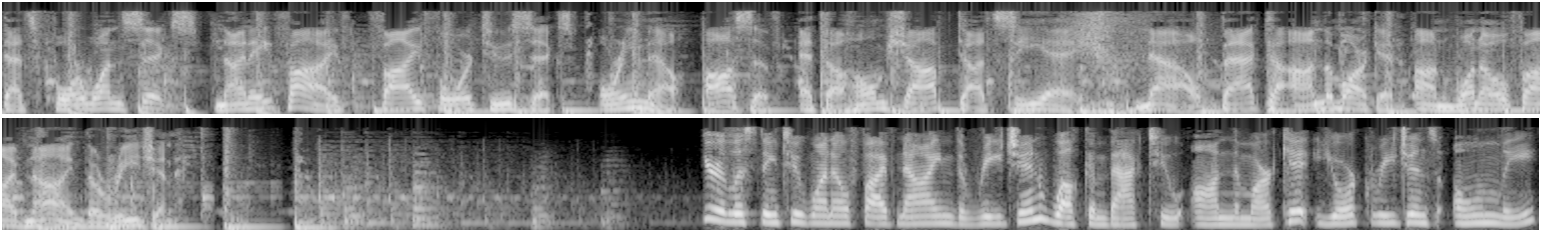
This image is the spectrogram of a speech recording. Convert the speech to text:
That's 416-985-5426 or email asif at thehomeshop.ca. Now back to On the Market on 1059 The Region. You're listening to 1059 The Region. Welcome back to On the Market, York Region's only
